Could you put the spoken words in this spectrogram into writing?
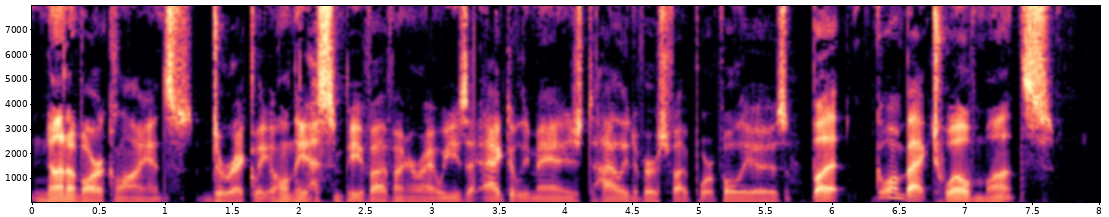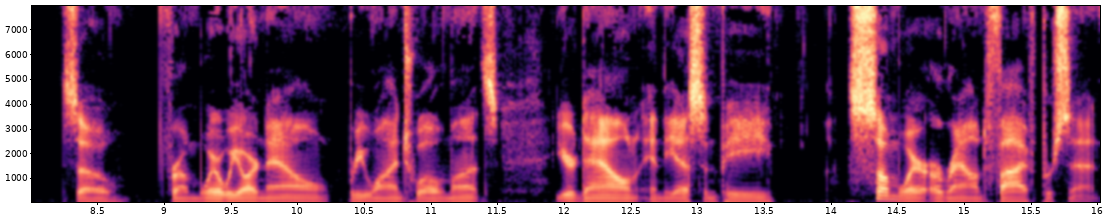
none of our clients directly own the S&P 500, right? We use actively managed, highly diversified portfolios. But going back 12 months, so from where we are now, rewind 12 months, you're down in the S&P somewhere around 5%.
